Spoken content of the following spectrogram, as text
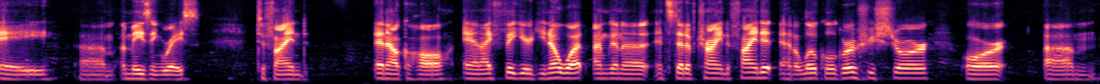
a um, amazing race to find an alcohol. And I figured you know what? I'm gonna instead of trying to find it at a local grocery store or um,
